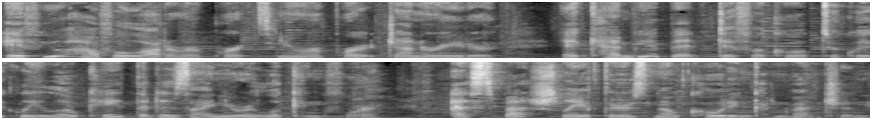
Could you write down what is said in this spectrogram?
If you have a lot of reports in your report generator, it can be a bit difficult to quickly locate the design you are looking for, especially if there is no coding convention.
